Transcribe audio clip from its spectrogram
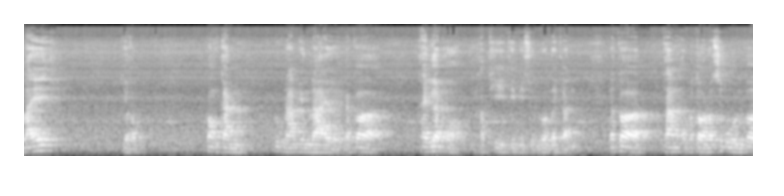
ไล่ เกี่ยวกับป้องกันลูกน้ำยุงลาย แล้วก็ไข้เลือดออกนะครับที่ที่มีส่วนร่วมด้วยกัน แล้วก็ทางอบตนนสบูรณ์ก็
